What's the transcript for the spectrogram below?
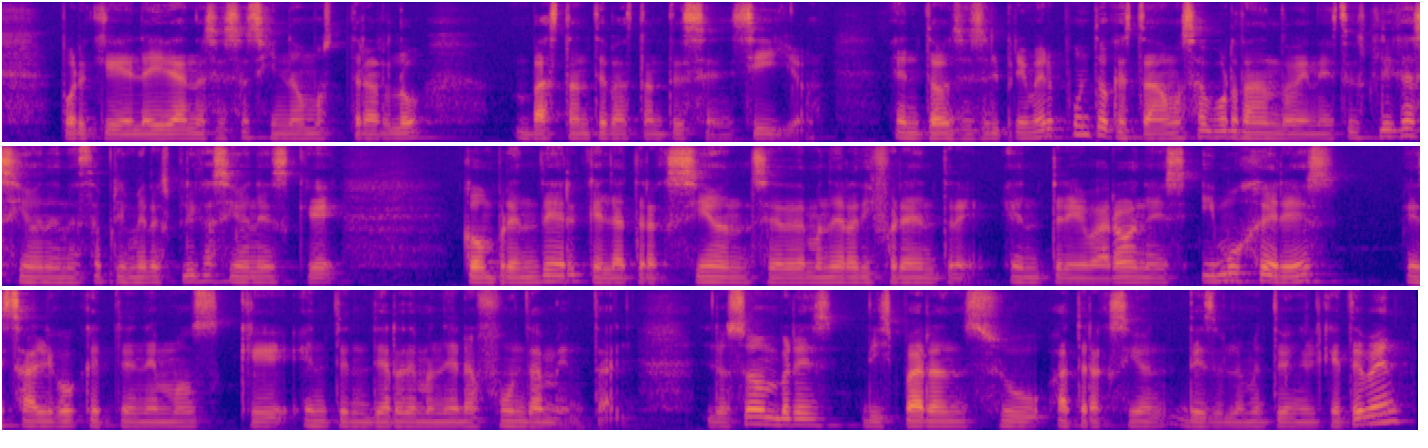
porque la idea no es esa, sino mostrarlo bastante, bastante sencillo. Entonces, el primer punto que estábamos abordando en esta explicación, en esta primera explicación, es que comprender que la atracción se da de manera diferente entre varones y mujeres es algo que tenemos que entender de manera fundamental. Los hombres disparan su atracción desde el momento en el que te ven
